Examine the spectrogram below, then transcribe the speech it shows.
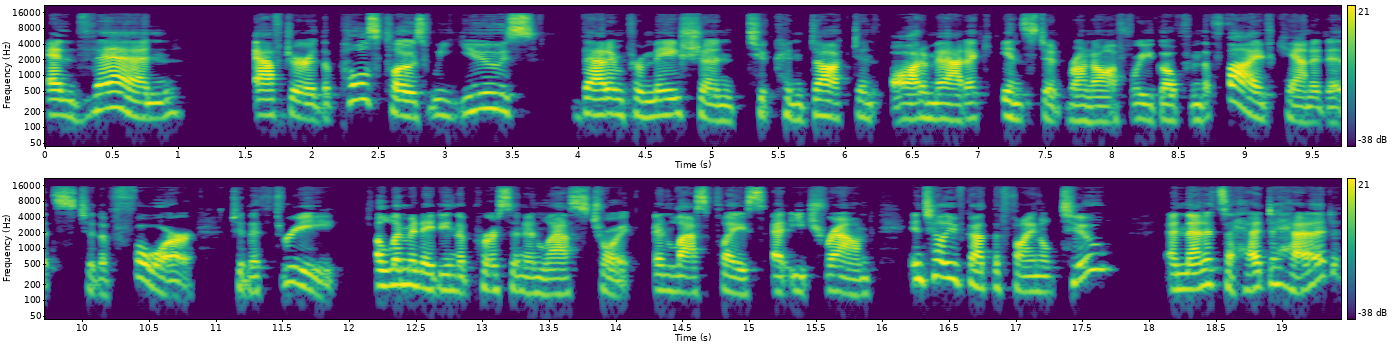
And then after the polls close, we use that information to conduct an automatic instant runoff where you go from the five candidates to the four to the three eliminating the person in last choice in last place at each round until you've got the final two. And then it's a head to head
